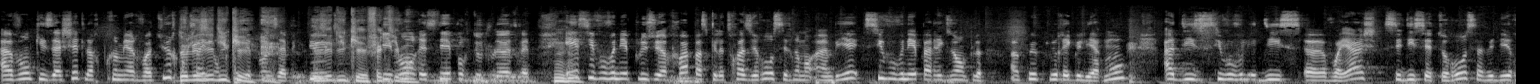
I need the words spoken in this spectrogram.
avant qu'ils achètent leur première voiture. De les ils éduquer. bonnes habitudes Les éduquer, qui effectivement. vont rester pour toute leur retraite. Mhm. Et si vous venez plusieurs fois, parce que le 3 euros, c'est vraiment un billet, si vous venez par exemple un peu plus régulièrement, à 10, si vous voulez 10 euh, voyages, c'est 17 euros, ça veut dire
